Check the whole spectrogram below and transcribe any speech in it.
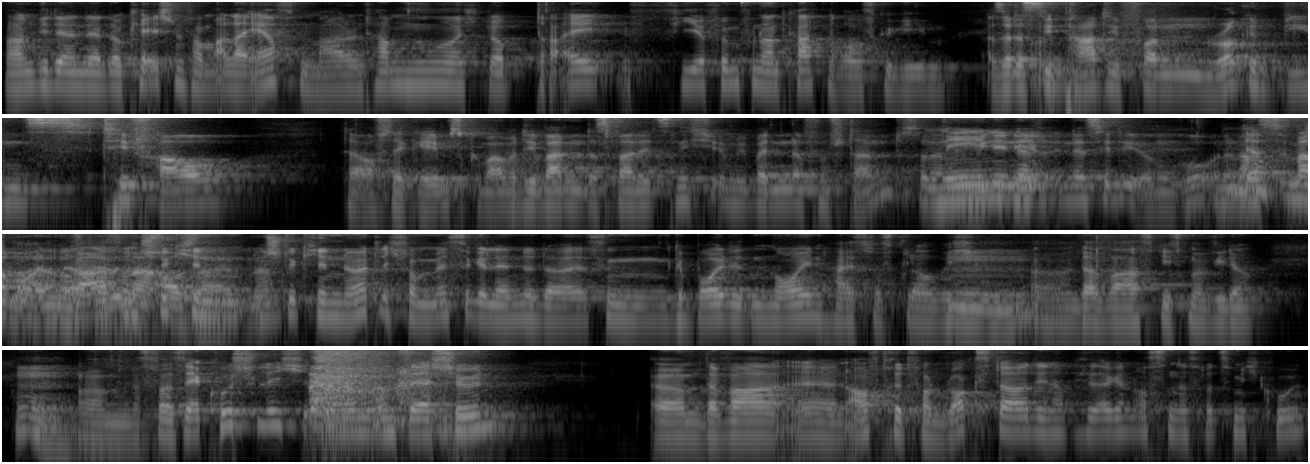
Waren wieder in der Location vom allerersten Mal und haben nur, ich glaube, drei, vier, 500 Karten rausgegeben. Also das ist die Party von Rocket Beans TV da auf der Gamescom, aber die waren, das war jetzt nicht irgendwie bei denen auf dem Stand, sondern Nee, nee, in, nee. der, in der City irgendwo, oder? Das ist immer woanders. war so ein Stückchen, außerhalb, ne? ein Stückchen nördlich vom Messegelände, da ist ein Gebäude 9, heißt das, glaube ich. Mhm. Äh, da war es diesmal wieder. Hm. Ähm, das war sehr kuschelig ähm, und sehr schön. Ähm, da war äh, ein Auftritt von Rockstar, den habe ich sehr genossen, das war ziemlich cool.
